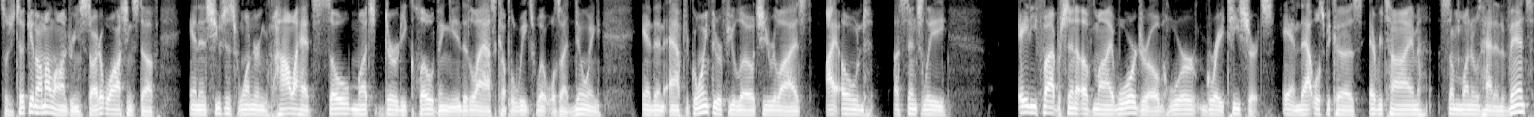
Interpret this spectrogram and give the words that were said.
So she took it on my laundry and started washing stuff. And then she was just wondering how I had so much dirty clothing in the last couple of weeks. What was I doing? And then after going through a few loads, she realized I owned essentially 85% of my wardrobe were gray t-shirts. And that was because every time someone had an event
